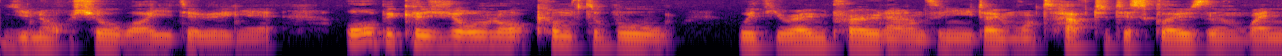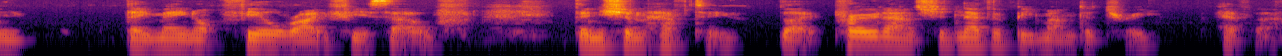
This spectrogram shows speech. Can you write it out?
you're not sure why you're doing it, or because you're not comfortable with your own pronouns and you don't want to have to disclose them when they may not feel right for yourself, then you shouldn't have to. Like pronouns should never be mandatory ever.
